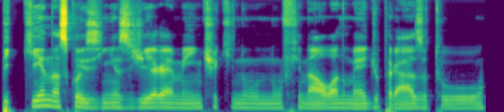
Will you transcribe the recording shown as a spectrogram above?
pequenas coisinhas diariamente que no, no final lá no médio prazo tu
